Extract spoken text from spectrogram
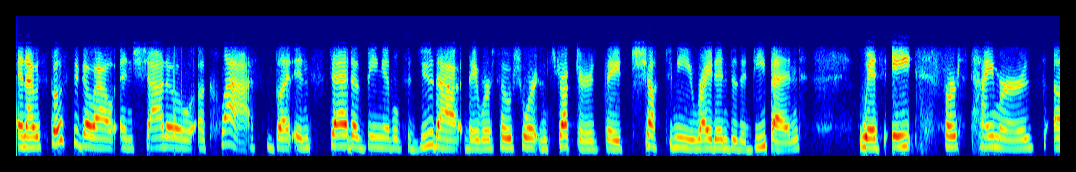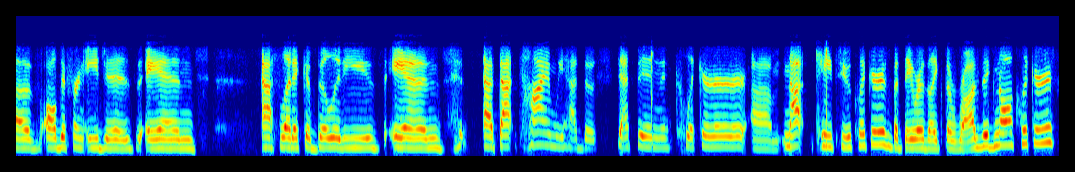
and I was supposed to go out and shadow a class, but instead of being able to do that, they were so short instructors, they chucked me right into the deep end with eight first timers of all different ages and athletic abilities. And at that time, we had those step in clicker, um, not K2 clickers, but they were like the Rossignol clickers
